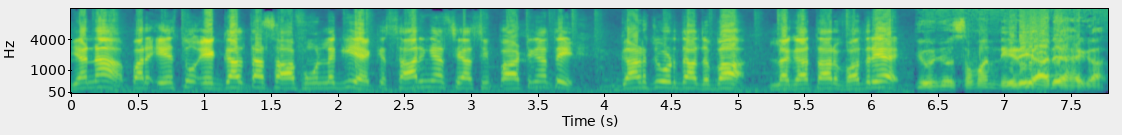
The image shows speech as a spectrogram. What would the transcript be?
ਜਾਂ ਨਾ, ਪਰ ਇਸ ਤੋਂ ਇੱਕ ਗੱਲ ਤਾਂ ਸਾਫ਼ ਹੋਣ ਲੱਗੀ ਹੈ ਕਿ ਸਾਰੀਆਂ ਸਿਆਸੀ ਪਾਰਟੀਆਂ ਤੇ ਗੱਠਜੋੜ ਦਾ ਦਬਾਅ ਲਗਾਤਾਰ ਵਧ ਰਿਹਾ ਹੈ। ਜਿਉਂ ਜਿਉਂ ਸਮਾਂ ਨੇੜੇ ਆ ਰਿਹਾ ਹੈਗਾ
